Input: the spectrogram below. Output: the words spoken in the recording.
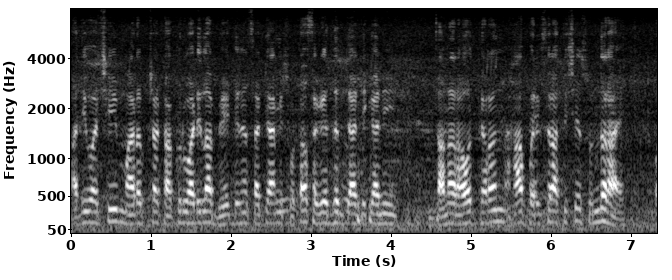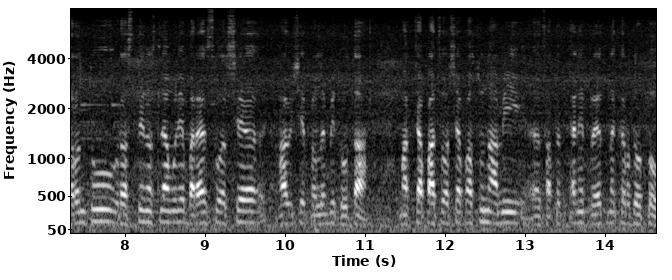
आदिवासी माडपच्या ठाकूरवाडीला भेट देण्यासाठी आम्ही स्वतः सगळेजण त्या ठिकाणी जाणार आहोत. कारण हा परिसर अतिशय सुंदर आहे. परंतु रस्ते नसल्यामुळे बऱ्याच वर्ष हा विषय प्रलंबित होता. मागच्या पाच वर्षापासून आम्ही सातत्याने प्रयत्न करत होतो.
